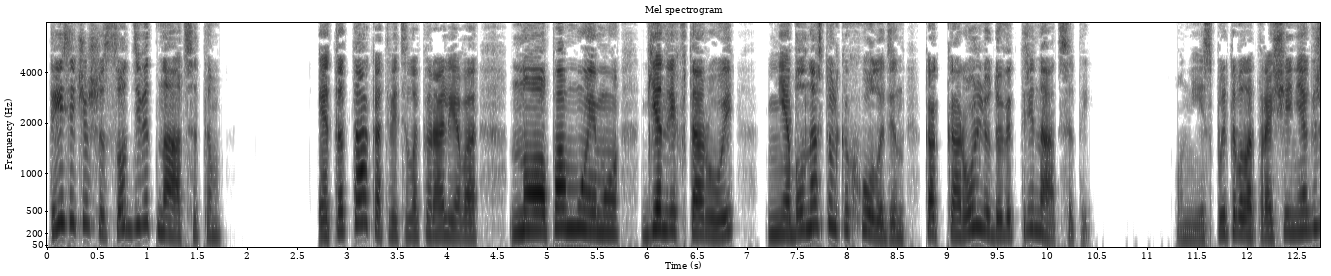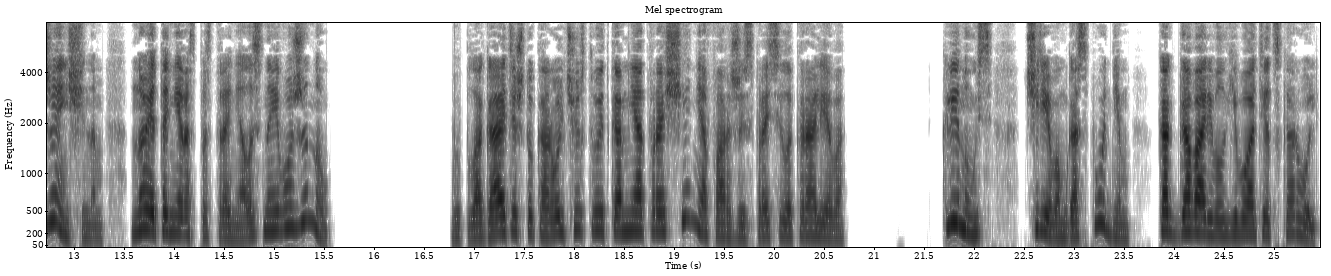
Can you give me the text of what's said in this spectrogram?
1619. «Это так», — ответила королева, — «но, по-моему, Генрих II не был настолько холоден, как король Людовик XIII. Он не испытывал отвращения к женщинам, но это не распространялось на его жену. «Вы полагаете, что король чувствует ко мне отвращение, Фаржи?» — спросила королева. «Клянусь чревом Господним, как говаривал его отец-король,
